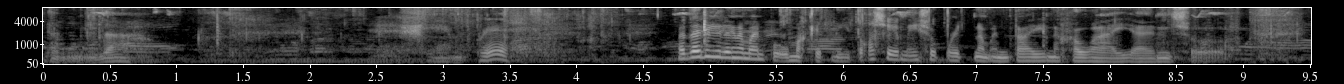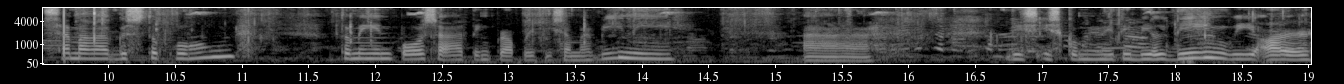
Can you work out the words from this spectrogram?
Ganda. Siyempre. Madali lang naman po umakit dito kasi may support naman tayo na kawayan. So, sa mga gusto pong tumingin po sa ating property sa Mabini, ah, this is community building. We are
